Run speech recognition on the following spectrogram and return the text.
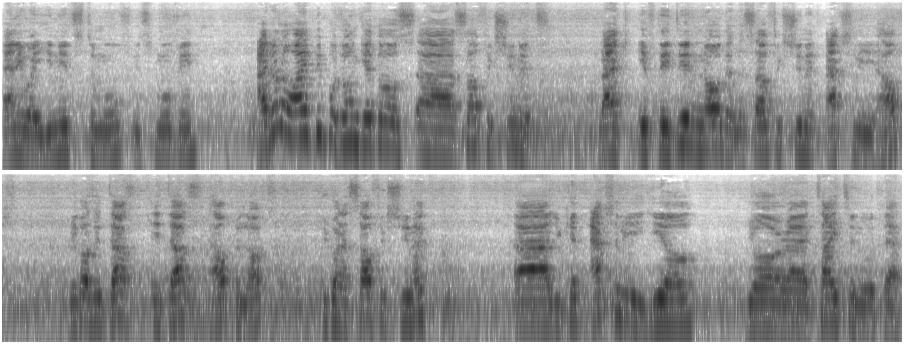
Anyway, he needs to move. It's moving. I don't know why people don't get those uh, self-fix units. Like if they didn't know that the self-fix unit actually helps, because it does. It does help a lot. If you got a self-fix unit, uh, you can actually heal your uh, Titan with that.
